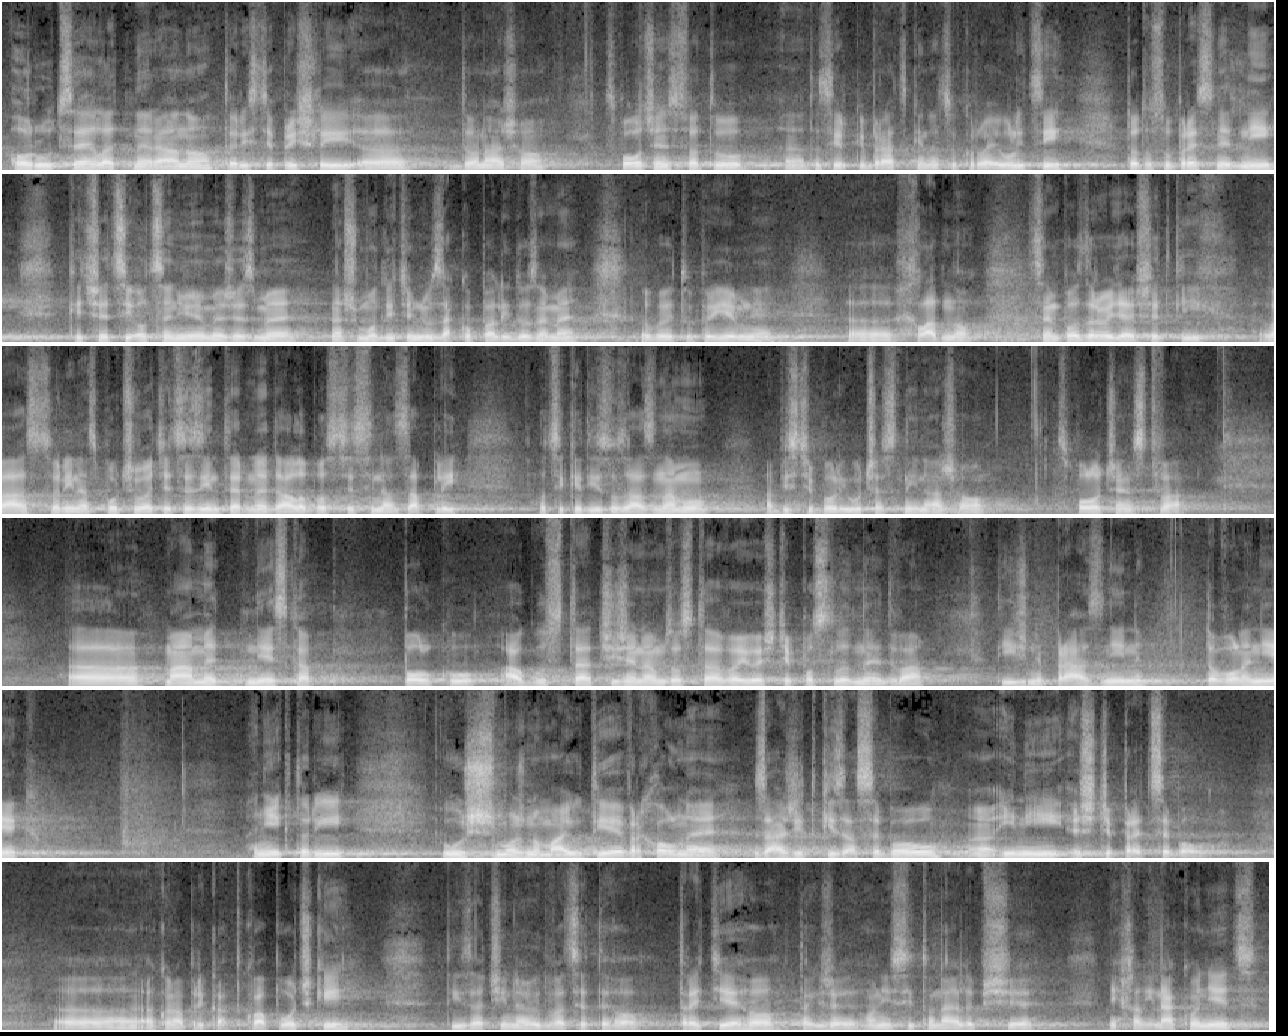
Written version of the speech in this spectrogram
horúce letné ráno, ktorí ste prišli e, do nášho spoločenstva tu e, do Círky Bratskej na Cukrovej ulici. Toto sú presne dni, keď všetci oceňujeme, že sme našu modliteľňu zakopali do zeme, lebo je tu príjemne e, chladno. Chcem pozdraviť aj všetkých vás, ktorí nás počúvate cez internet, alebo ste si nás zapli v hoci kedy zo záznamu, aby ste boli účastní nášho spoločenstva. Máme dneska polku augusta, čiže nám zostávajú ešte posledné dva týždne prázdnin, dovoleniek. A niektorí už možno majú tie vrcholné zážitky za sebou, iní ešte pred sebou. Ako napríklad kvapôčky, tí začínajú 23., takže oni si to najlepšie nechali nakoniec.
